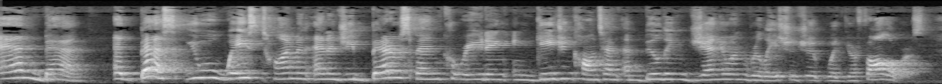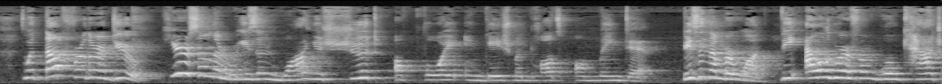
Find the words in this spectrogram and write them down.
and banned At best, you will waste time and energy better spent creating engaging content and building genuine relationship with your followers. Without further ado, here are some of the reasons why you should avoid engagement pods on LinkedIn. Reason number one, the algorithm will catch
